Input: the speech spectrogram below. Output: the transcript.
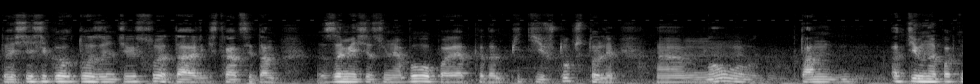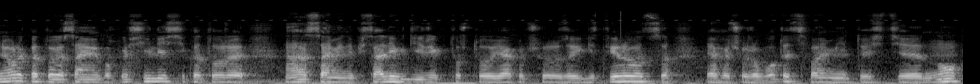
То есть, если кто заинтересует, да, регистрации там за месяц у меня было порядка там пяти штук, что ли. Э, ну, там активные партнеры, которые сами попросились, которые а, сами написали в директ, то, что я хочу зарегистрироваться, я хочу работать с вами. То есть, э, ну,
